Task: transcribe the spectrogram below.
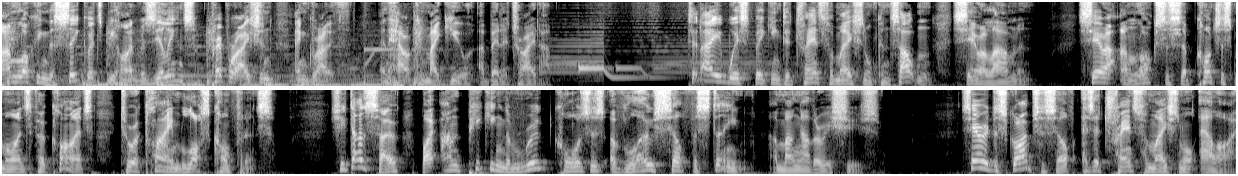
unlocking the secrets behind resilience, preparation, and growth, and how it can make you a better trader. Today, we're speaking to transformational consultant Sara Laamanen. Sara unlocks the subconscious minds of her clients to reclaim lost confidence. She does so by unpicking the root causes of low self esteem, among other issues. Sara describes herself as a transformational ally.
